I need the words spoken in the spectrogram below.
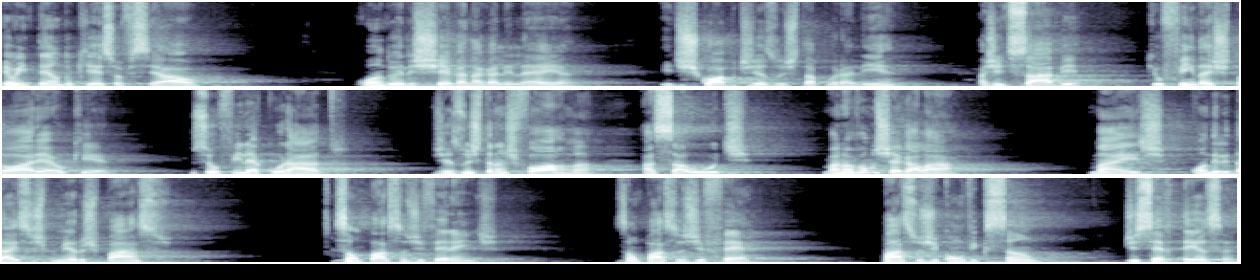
Eu entendo que esse oficial, quando ele chega na Galileia e descobre que Jesus está por ali, a gente sabe que o fim da história é o que? O seu filho é curado, Jesus transforma a saúde, mas nós vamos chegar lá. Mas quando ele dá esses primeiros passos, são passos diferentes, são passos de fé, passos de convicção, de certeza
